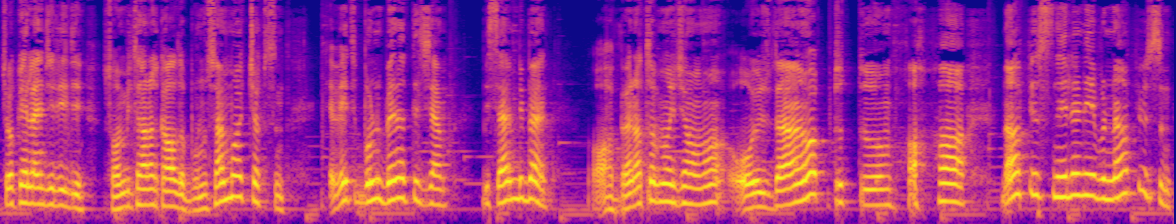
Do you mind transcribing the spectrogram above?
Çok eğlenceliydi. Son bir tane kaldı. Bunu sen mi atacaksın? Evet bunu ben atacağım. Bir sen bir ben. Ah ben atamayacağım ama o yüzden hop tuttum. ne yapıyorsun Helen Neighbor ne yapıyorsun?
